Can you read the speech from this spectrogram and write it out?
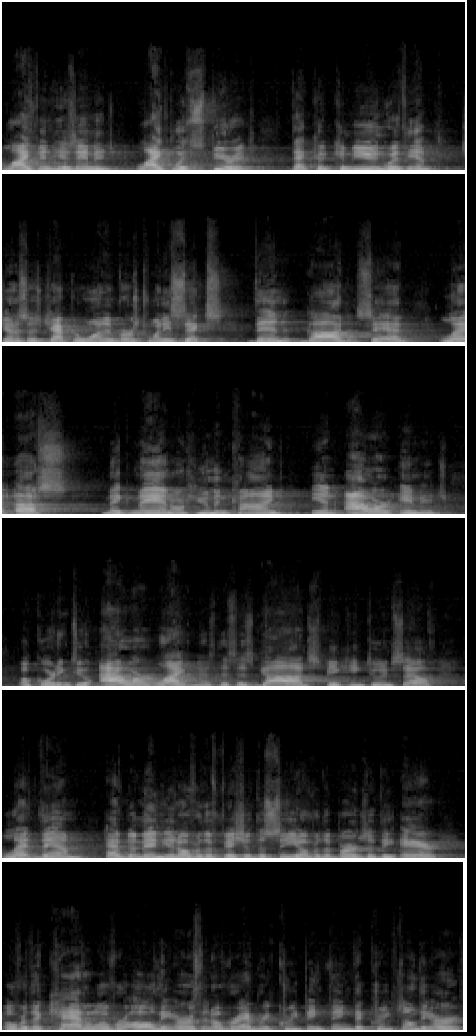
life in his image, life with spirit that could commune with him. Genesis chapter 1 and verse 26 Then God said, Let us make man or humankind in our image, according to our likeness. This is God speaking to himself. Let them have dominion over the fish of the sea, over the birds of the air over the cattle, over all the earth, and over every creeping thing that creeps on the earth.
